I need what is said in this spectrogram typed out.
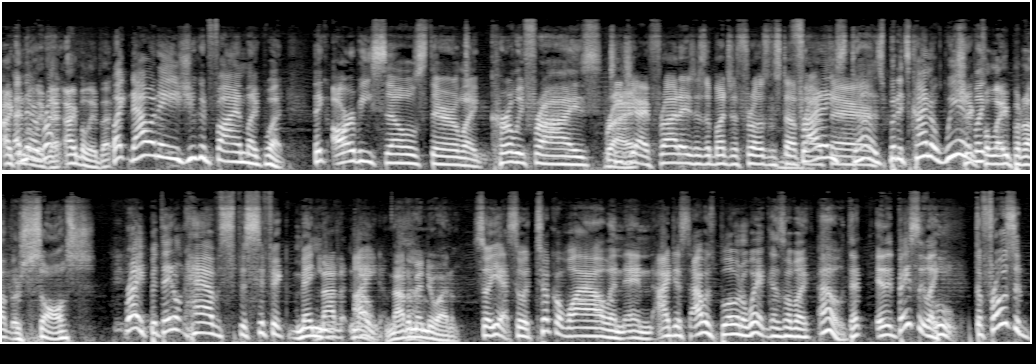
I can and believe right. that. I believe that. Like nowadays, you could find like what? I think Arby's sells their like curly fries. Right. TGI Fridays has a bunch of frozen stuff. out Fridays there. does, but it's kind of weird. Chick fil A put out their sauce. right, but they don't have specific menu Not, no, items. not a menu item. So yeah, so it took a while, and and I just I was blown away because I'm like, oh, that it basically like Ooh. the frozen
